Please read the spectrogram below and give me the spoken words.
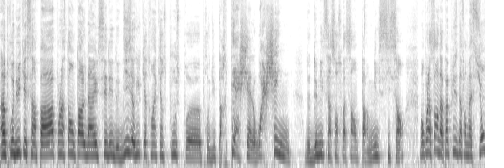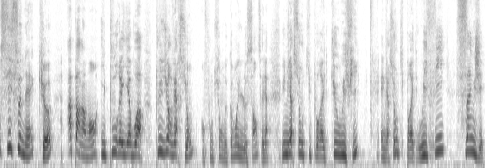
Un produit qui est sympa. Pour l'instant, on parle d'un LCD de 10,95 pouces produit par THL Washing de 2560 par 1600. Bon, pour l'instant, on n'a pas plus d'informations, si ce n'est que, apparemment, il pourrait y avoir plusieurs versions en fonction de comment ils le sentent. C'est-à-dire une version qui pourrait être que Wi-Fi et une version qui pourrait être Wi-Fi 5G.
